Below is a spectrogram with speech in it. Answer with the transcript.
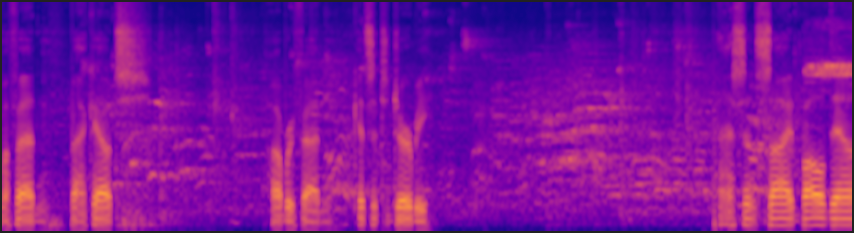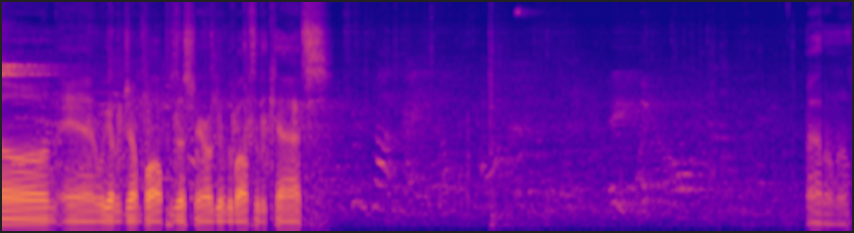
Emma Fadden back out. Aubrey Fadden gets it to Derby. Pass inside, ball down, and we got a jump ball. Possession arrow, give the ball to the Cats. I don't know.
